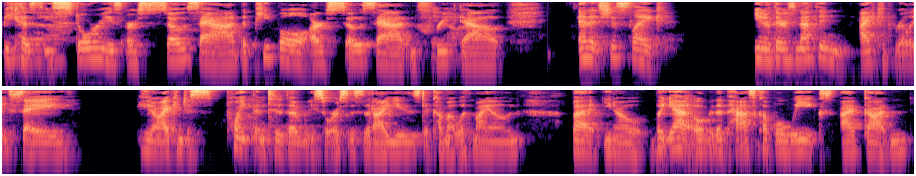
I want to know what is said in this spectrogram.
because yeah. these stories are so sad. The people are so sad and freaked yeah. out. And it's just like, you know, there's nothing I could really say. You know, I can just point them to the resources that I use to come up with my own. But, you know, but yeah, over the past couple weeks, I've gotten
